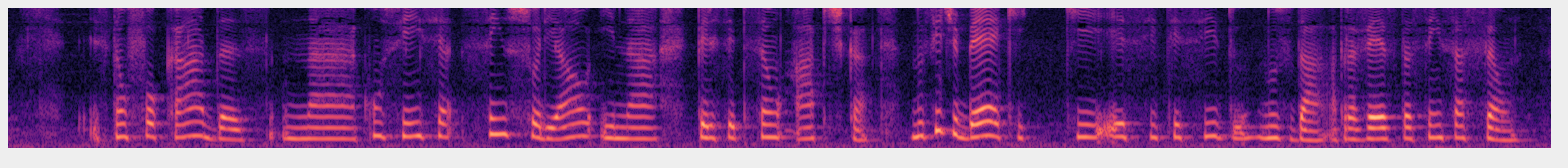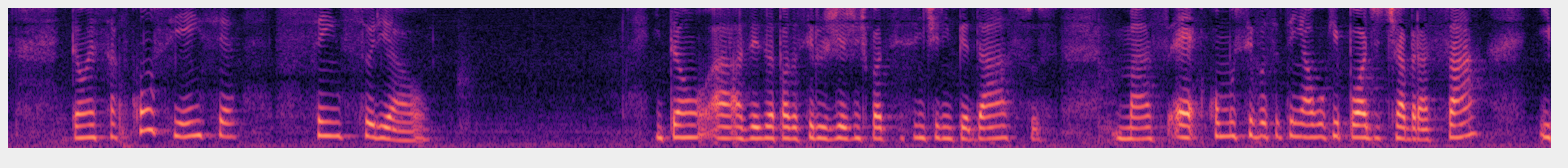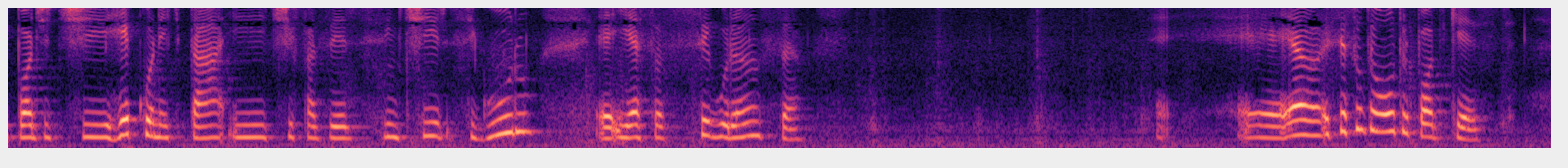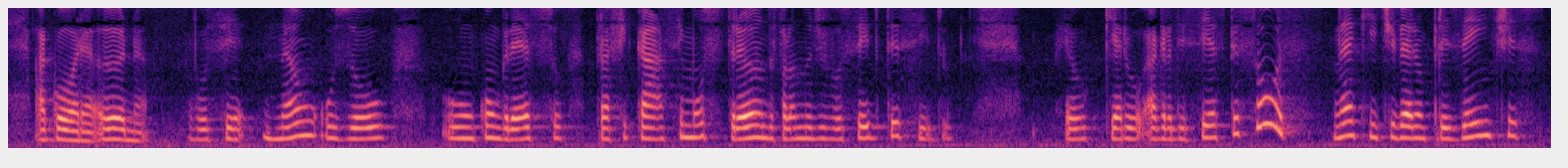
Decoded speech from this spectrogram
estão focadas na consciência sensorial e na percepção áptica, no feedback que esse tecido nos dá através da sensação. Então, essa consciência sensorial. Então, às vezes, após a cirurgia, a gente pode se sentir em pedaços, mas é como se você tem algo que pode te abraçar e pode te reconectar e te fazer sentir seguro é, e essa segurança é, é, esse assunto é outro podcast. Agora, Ana, você não usou um congresso para ficar se mostrando, falando de você e do tecido. Eu quero agradecer as pessoas né, que tiveram presentes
